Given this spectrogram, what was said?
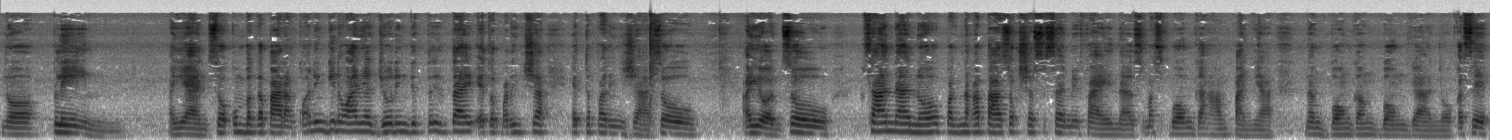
no, plain. Ayan. So, kumbaga parang kung anong ginawa niya during the time, ito pa rin siya, ito pa rin siya. So, ayun. So, sana no, pag nakapasok siya sa semifinals, mas bongga pa niya ng bonggang-bongga, no? Kasi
